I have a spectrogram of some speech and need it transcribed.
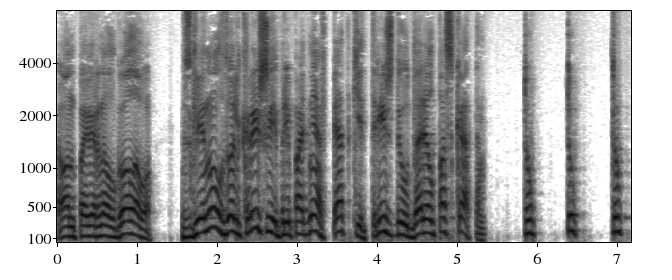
Он повернул голову, взглянул вдоль крыши и, приподняв пятки, трижды ударил по скатам. Туп-туп-туп.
